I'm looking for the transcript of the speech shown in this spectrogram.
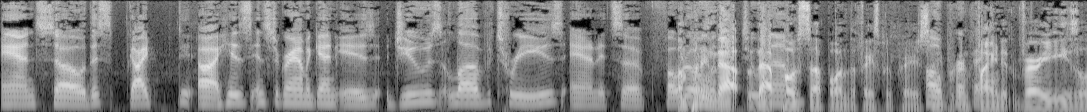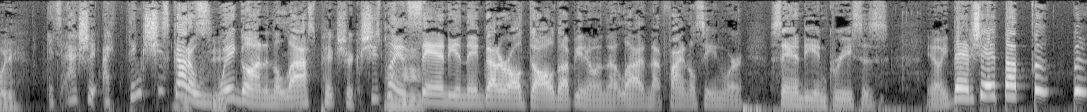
and so this guy. Uh, his Instagram again is Jews love trees, and it's a photo. I'm putting that that post up on the Facebook page so Oh, people can find it very easily. It's actually, I think she's got Let's a wig on in the last picture because she's playing Mm-hmm. Sandy, and they've got her all dolled up, you know, in that la- in that final scene where Sandy and Grease is, you know, you better shape up, boo, boo,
